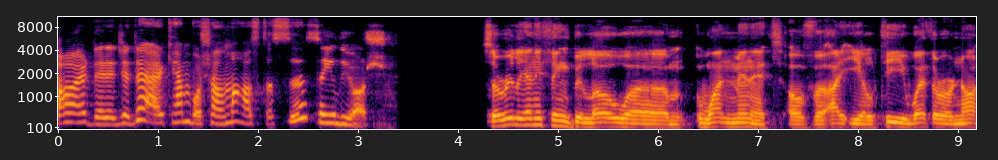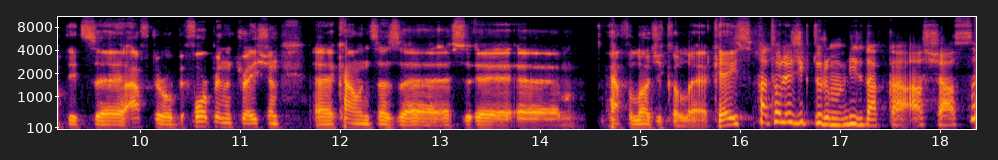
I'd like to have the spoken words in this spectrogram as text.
ağır derecede erken boşalma hastası sayılıyor. So really, anything below um, one minute of uh, IELT, whether or not it's uh, after or before penetration, uh, counts as a, as a, um, pathological uh, case. Patolojik durum bir dakika aşağısı.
